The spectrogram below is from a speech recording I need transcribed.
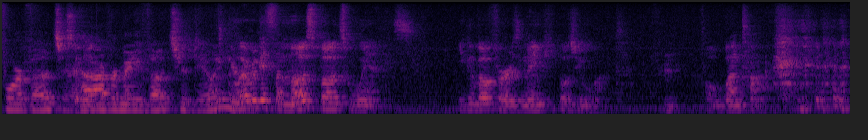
four votes, So or what- however many votes you're doing? or- Whoever gets the most votes wins. You can vote for as many people as you want, Hmm. at one time.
